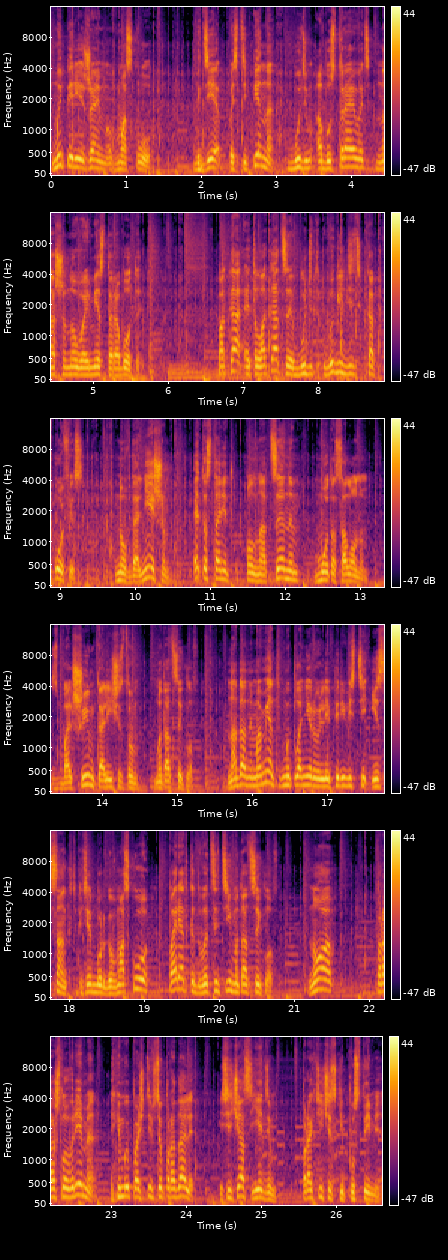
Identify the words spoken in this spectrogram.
мы переезжаем в Москву, где постепенно будем обустраивать наше новое место работы. Пока эта локация будет выглядеть как офис, но в дальнейшем это станет полноценным мотосалоном с большим количеством мотоциклов. На данный момент мы планировали перевести из Санкт-Петербурга в Москву порядка 20 мотоциклов. Но прошло время, и мы почти все продали, и сейчас едем практически пустыми.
